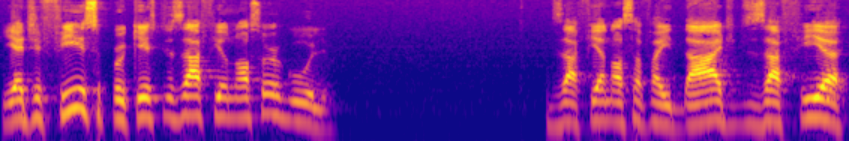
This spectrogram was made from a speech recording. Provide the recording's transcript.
E é difícil porque isso desafia o nosso orgulho. Desafia a nossa vaidade, desafia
